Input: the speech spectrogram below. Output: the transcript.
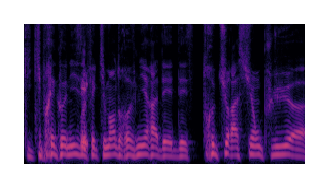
qui, préconisent effectivement de revenir à des, structurations plus euh,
